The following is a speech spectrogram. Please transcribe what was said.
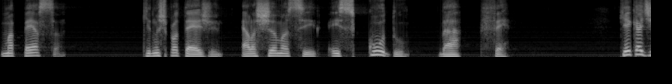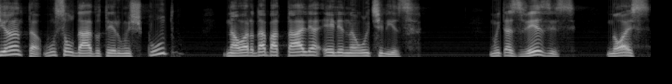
uma peça que nos protege. Ela chama-se escudo da fé. O que, que adianta um soldado ter um escudo, na hora da batalha ele não utiliza? Muitas vezes nós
